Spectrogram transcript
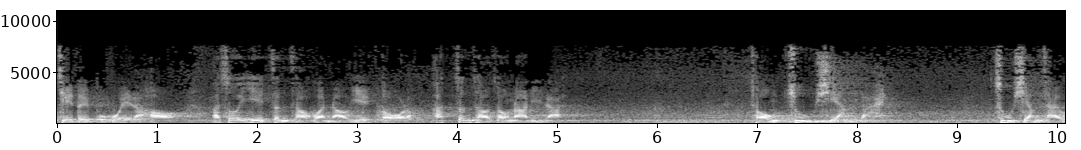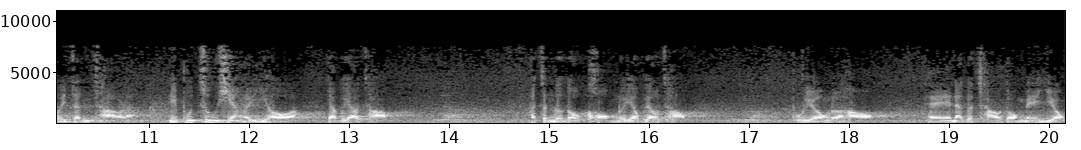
绝对不会了，哈。啊，所以越争吵烦恼越多了。啊，争吵从哪里来？从住相来，住相才会争吵了。你不住相了以后啊，要不要吵？他整个都空了，要不要吵？不用了，哈。哎，那个吵都没用。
